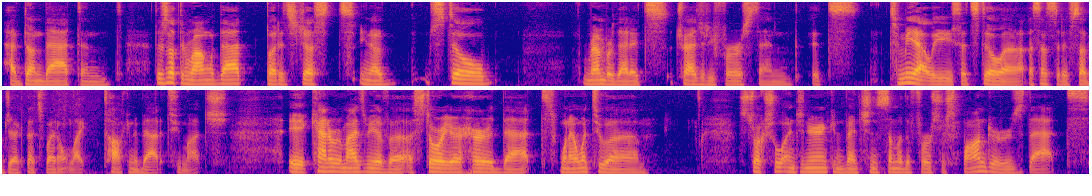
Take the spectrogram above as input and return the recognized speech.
have done that, and there's nothing wrong with that. But it's just you know still remember that it's tragedy first, and it's to me at least, it's still a, a sensitive subject. That's why I don't like talking about it too much. It kind of reminds me of a, a story I heard that when I went to a structural engineering convention, some of the first responders that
